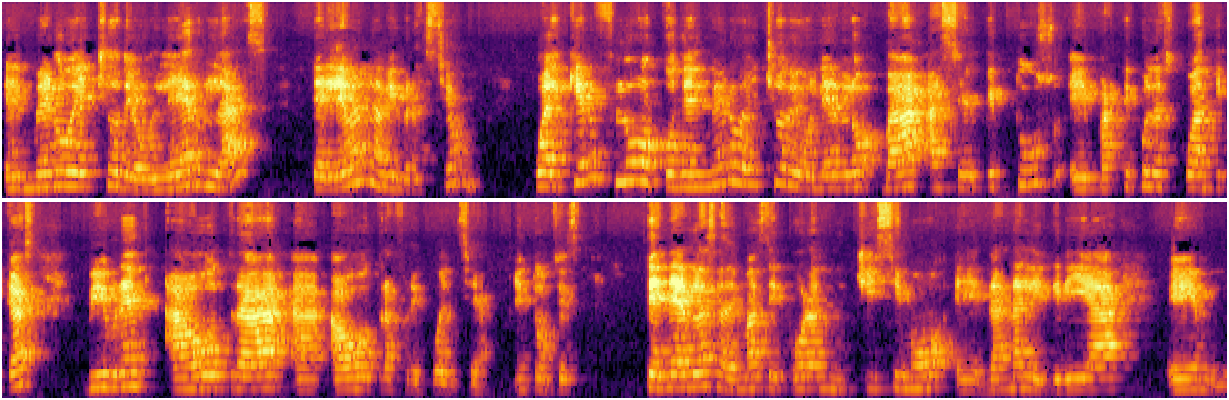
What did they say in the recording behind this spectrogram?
el mero hecho de olerlas te elevan la vibración. cualquier flor con el mero hecho de olerlo va a hacer que tus eh, partículas cuánticas vibren a otra, a, otra frecuencia. Entonces, tenerlas además decoran muchísimo, eh, dan alegría, em,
